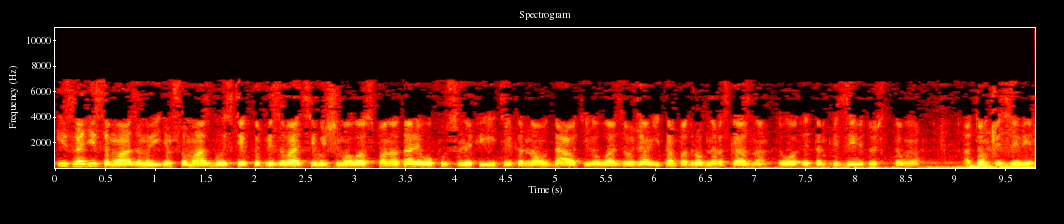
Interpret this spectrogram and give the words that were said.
из хадиса Муаза мы видим, что Муаз был из тех, кто призывает Всевышнему Аллаху Субхану Аталя, во фусуля фиги тилька нау даут или Аллах и там подробно рассказано о этом призыве, то есть тому, о том призыве,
